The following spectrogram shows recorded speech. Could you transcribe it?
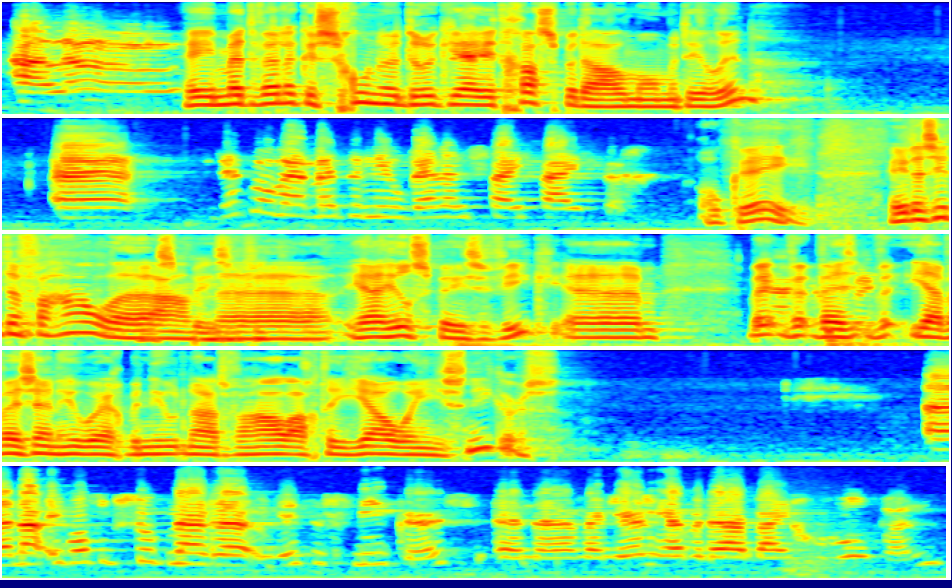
Hallo. Hey, met welke schoenen druk jij het gaspedaal momenteel in? Eh, dit moment met de New Balance 550. Oké. Hey, daar zit een verhaal eh, aan. specifiek. eh, ja, heel specifiek. Ehm, wij, Ja, wij, ja, wij zijn heel erg benieuwd naar het verhaal achter jou en je sneakers. Eh, nou, ik was op zoek naar eh, witte sneakers. En eh, mijn leerlingen hebben daarbij geholpen.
